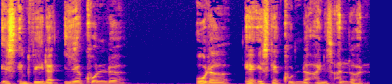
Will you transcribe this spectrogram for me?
ist entweder Ihr Kunde oder er ist der Kunde eines anderen.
